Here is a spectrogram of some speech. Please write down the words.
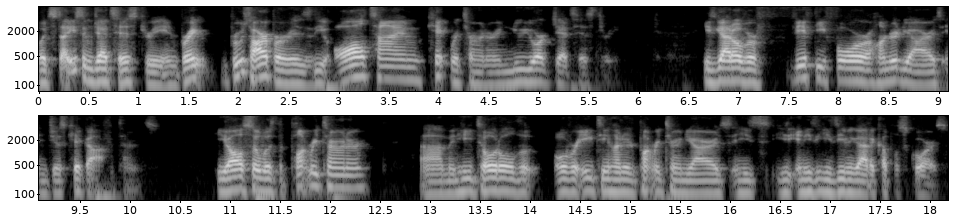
but study some Jets history. And Bruce Harper is the all time kick returner in New York Jets history. He's got over 5,400 yards in just kickoff returns. He also was the punt returner, um, and he totaled over 1,800 punt return yards, and he's he, and he's, he's even got a couple scores.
